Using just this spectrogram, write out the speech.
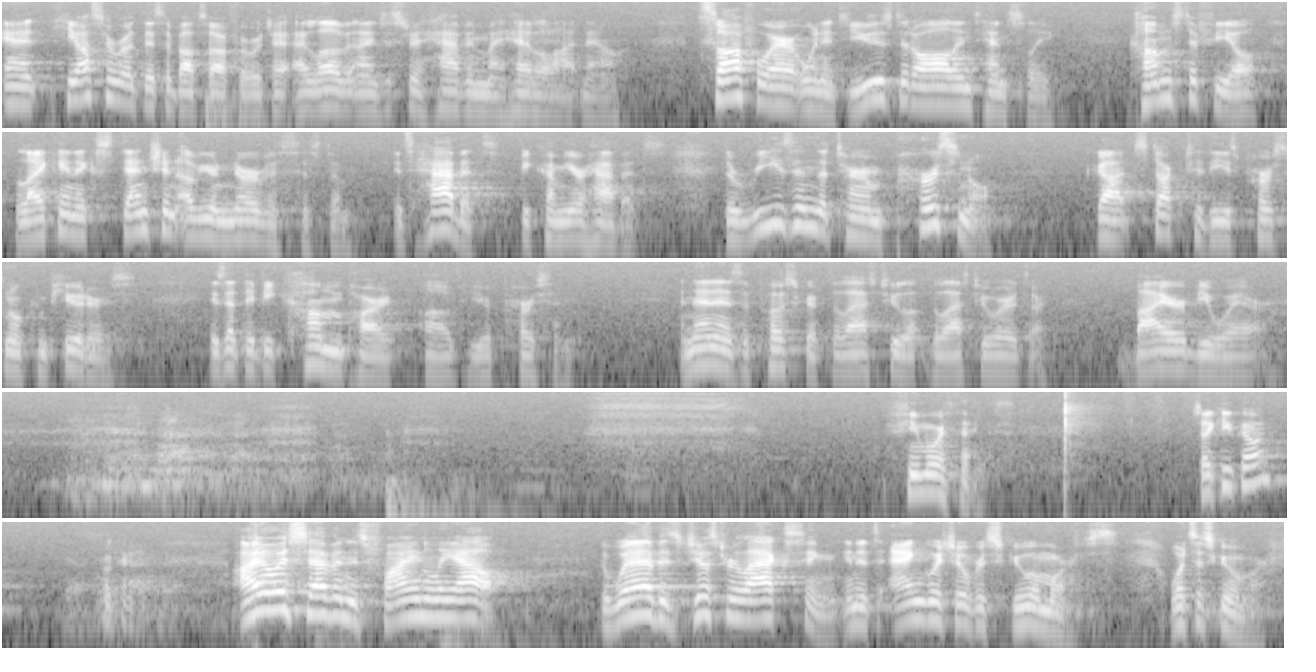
And he also wrote this about software, which I, I love and I just sort of have in my head a lot now. Software, when it's used at all intensely, comes to feel like an extension of your nervous system. Its habits become your habits. The reason the term personal got stuck to these personal computers is that they become part of your person. And then as a postscript, the last two, the last two words are, buyer beware. A few more things. Should I keep going? Yes. Okay. iOS 7 is finally out. The web is just relaxing in its anguish over skeuomorphs. What's a skeuomorph?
